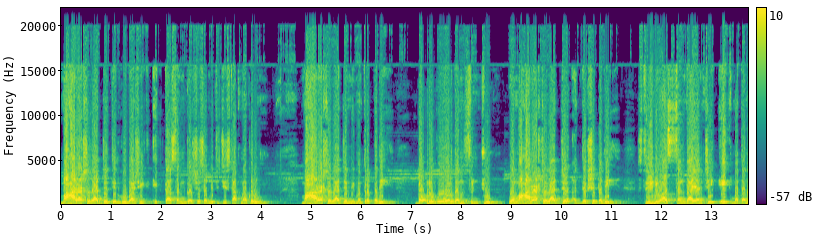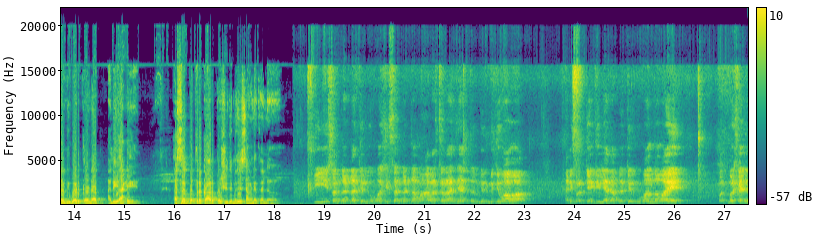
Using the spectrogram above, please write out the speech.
महाराष्ट्र राज्य तेलुगू भाषिक एकता संघर्ष समितीची स्थापना करून महाराष्ट्र राज्य निमंत्रकपदी डॉक्टर गोवर्धन सुंचू व महाराष्ट्र राज्य अध्यक्षपदी श्रीनिवास संघा यांची एकमतानं निवड करण्यात आली आहे असं पत्रकार परिषदेमध्ये सांगण्यात आलं. की ही संघटना तेलुगू भाषिक संघटना महाराष्ट्र राज्यातून निर्मिती व्हावा आणि प्रत्येक जिल्ह्यात आपले तेलुगू बांधव आहेत पद्मशाली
